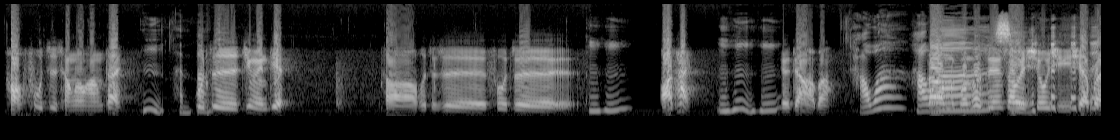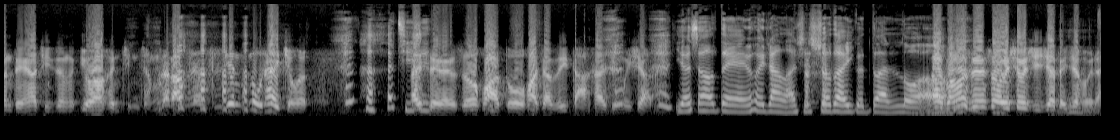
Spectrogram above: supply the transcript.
好，复制长隆航泰，嗯，很棒。复制金源店，啊，或者是复制，嗯哼，华泰。嗯哼哼，就这样好不好？好啊，好啊。那我们广告时间稍微休息一下，不然等一下其实又要很紧张。老师，时间录太久了。太谁了？有时候话多，话匣子一打开停不下来。有时候对，会让老师说到一个段落。哎广告时间稍微休息一下，等一下回来。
